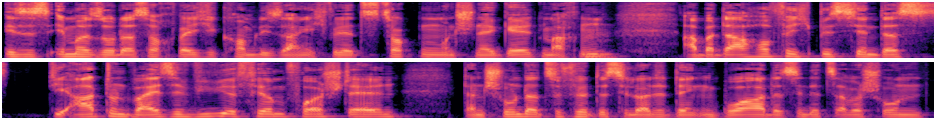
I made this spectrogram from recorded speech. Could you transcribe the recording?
ist es immer so, dass auch welche kommen, die sagen, ich will jetzt zocken und schnell Geld machen. Mhm. Aber da hoffe ich bisschen, dass die Art und Weise, wie wir Firmen vorstellen, dann schon dazu führt, dass die Leute denken, boah, das sind jetzt aber schon,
